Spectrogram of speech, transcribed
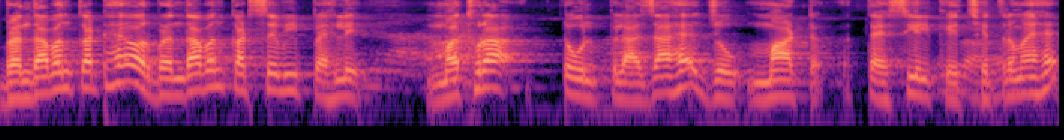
वृंदावन कट है और वृंदावन कट से भी पहले मथुरा टोल प्लाजा है, जो माट तहसील के क्षेत्र में है।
